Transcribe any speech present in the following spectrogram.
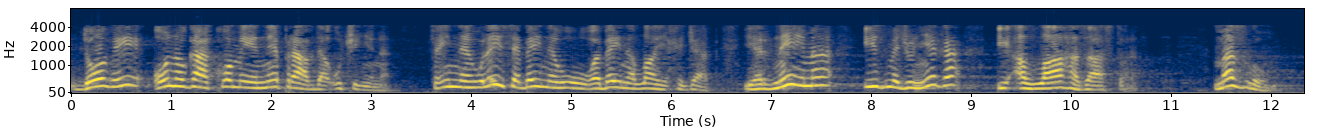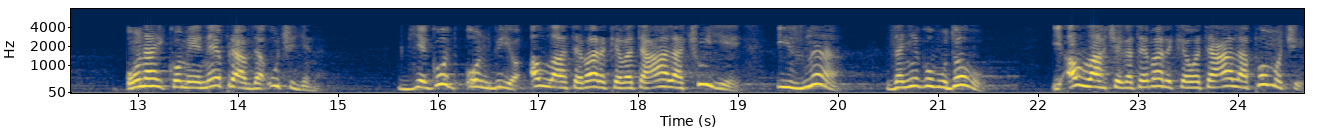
dove onoga kome je nepravda učinjena. Fa innehu lejse bejnehu wa bejne Allahi hijab. Jer nema između njega i Allaha zastora. Mazlum onaj kome je nepravda učinjena gdje god on bio Allah te ve ta'ala čuje i zna za njegovu dovu i Allah će ga te barake ta'ala pomoći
